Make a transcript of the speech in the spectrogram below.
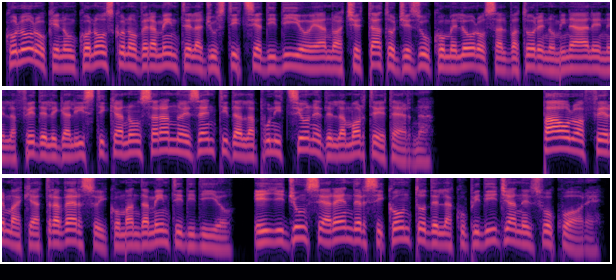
Coloro che non conoscono veramente la giustizia di Dio e hanno accettato Gesù come loro Salvatore nominale nella fede legalistica non saranno esenti dalla punizione della morte eterna. Paolo afferma che attraverso i comandamenti di Dio, egli giunse a rendersi conto della cupidigia nel suo cuore.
